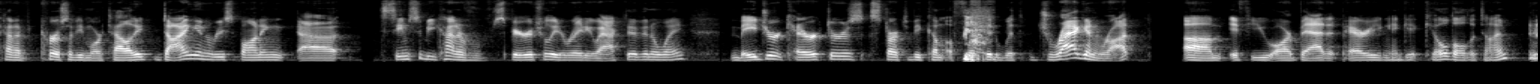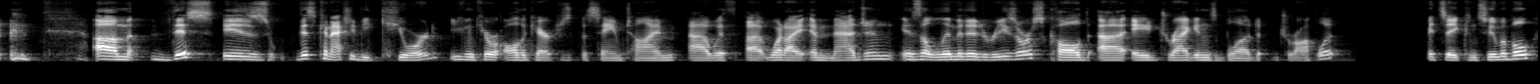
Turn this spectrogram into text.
kind of curse of immortality. Dying and respawning uh, seems to be kind of spiritually radioactive in a way. Major characters start to become afflicted with dragon rot. Um, if you are bad at parrying and get killed all the time, um, this is this can actually be cured. You can cure all the characters at the same time uh, with uh, what I imagine is a limited resource called uh, a dragon's blood droplet. It's a consumable.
